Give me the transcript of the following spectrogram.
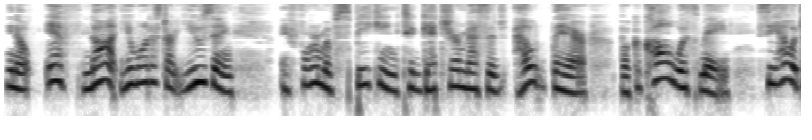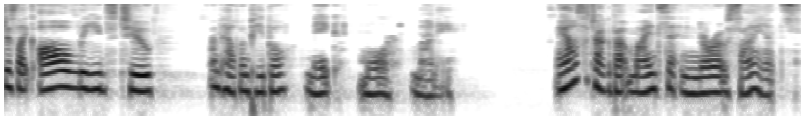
You know, if not, you want to start using a form of speaking to get your message out there. Book a call with me. See how it just like all leads to I'm helping people make more money. I also talk about mindset and neuroscience.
